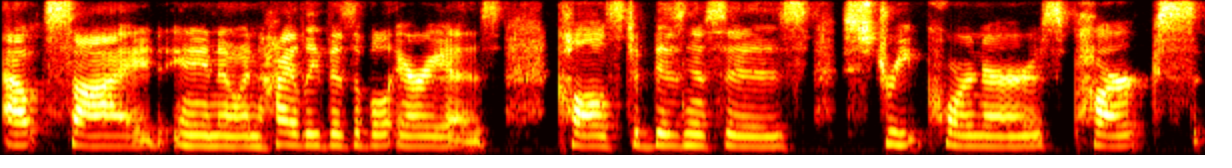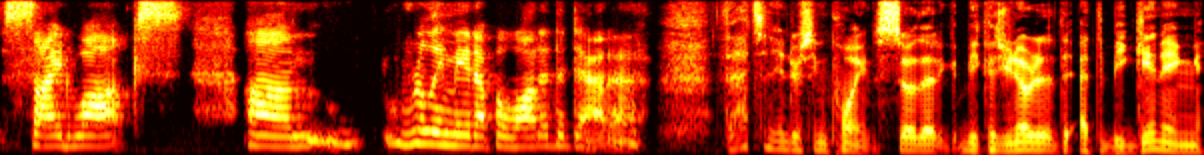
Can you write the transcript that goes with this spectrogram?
outside, you know, in highly visible areas, calls to businesses, street corners, parks, sidewalks, um, really made up a lot of the data. That's an interesting point. So that because you noted at the beginning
